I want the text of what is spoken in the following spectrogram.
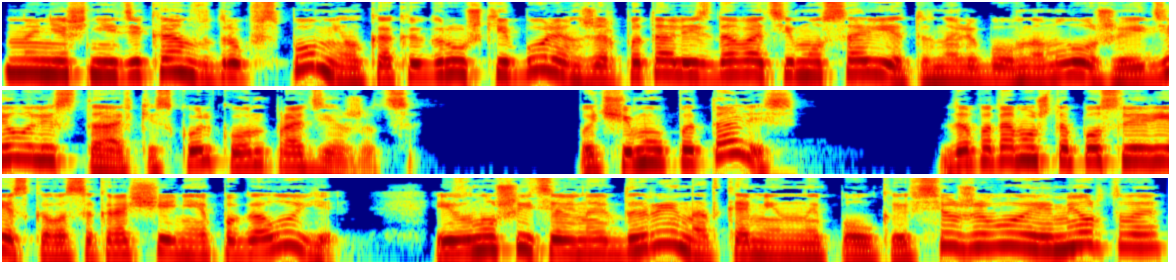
Нынешний декан вдруг вспомнил, как игрушки Боллинджер пытались давать ему советы на любовном ложе и делали ставки, сколько он продержится. Почему пытались? Да потому что после резкого сокращения поголовья и внушительной дыры над каминной полкой все живое и мертвое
